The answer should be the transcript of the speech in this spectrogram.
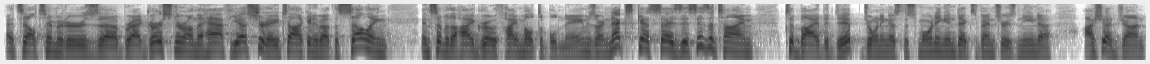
That's Altimeter's uh, Brad Gerstner on the half yesterday talking about the selling in some of the high growth, high multiple names. Our next guest says this is a time to buy the dip. Joining us this morning, Index Ventures Nina Achadjian.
